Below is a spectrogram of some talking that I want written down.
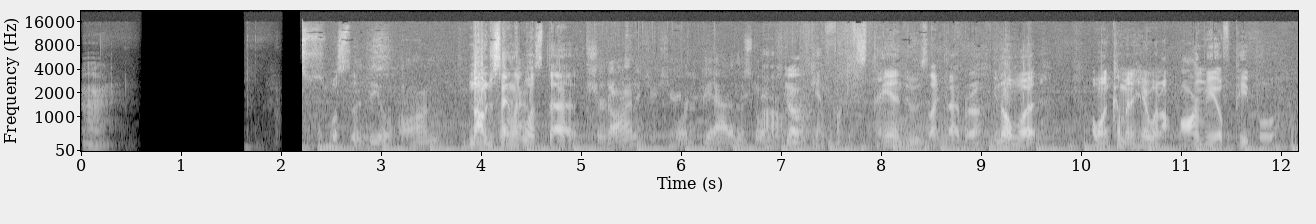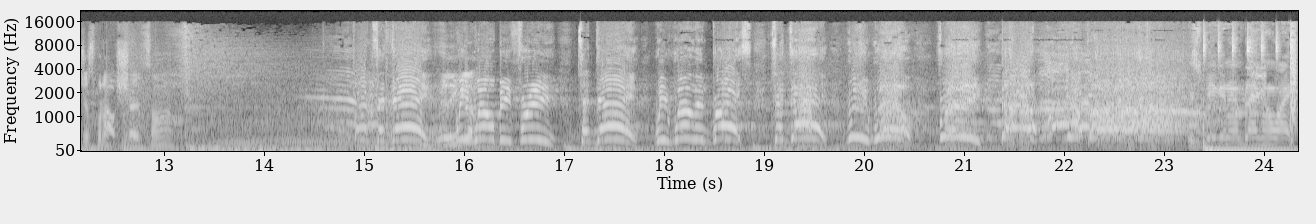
All right. What's the the deal on, No, I'm just saying, like, what's that? shirt on, or get out of the store. Let's go. I can't fucking stand dudes like that, bro. You know what? I want to come in here with an army of people just without shirts on. But today, really we go- will be free. Today, we will embrace. Today, we will free the nipple. It's bigger than black and white.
